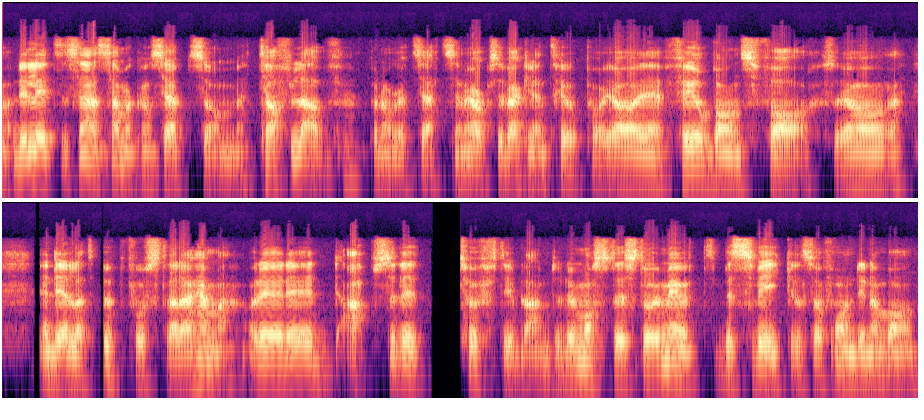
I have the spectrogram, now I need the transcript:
och det är lite så samma koncept som Tough Love på något sätt som jag också verkligen tror på. Jag är fyrbarnsfar så jag har en del att uppfostra där hemma. Och det, det är absolut tufft ibland. Du måste stå emot besvikelser från dina barn.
